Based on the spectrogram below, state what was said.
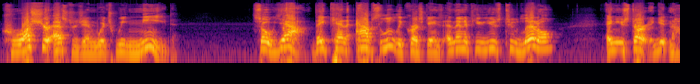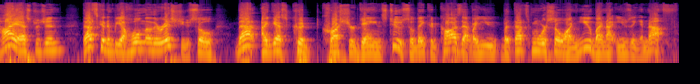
crush your estrogen, which we need. So, yeah, they can absolutely crush gains. And then if you use too little, and you start getting high estrogen, that's going to be a whole nother issue. So that I guess could crush your gains too. So they could cause that by you, but that's more so on you by not using enough.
